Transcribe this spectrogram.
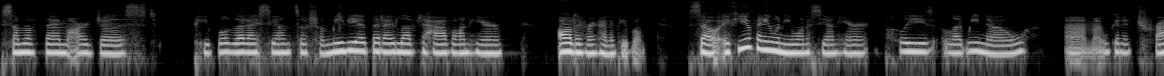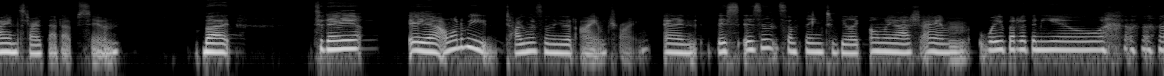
Some of them are just people that I see on social media that I love to have on here. All different kind of people. So if you have anyone you want to see on here, please let me know. Um, I'm gonna try and start that up soon. But today yeah, I want to be talking about something that I am trying. And this isn't something to be like, oh my gosh, I am way better than you.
